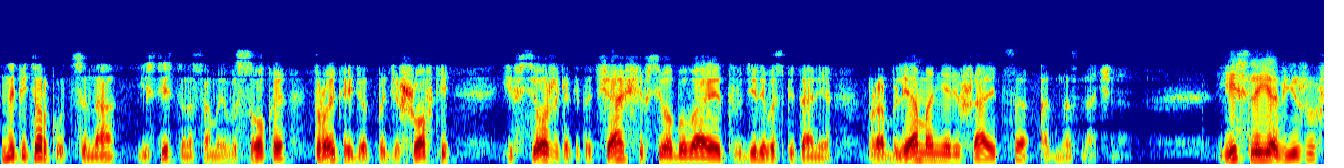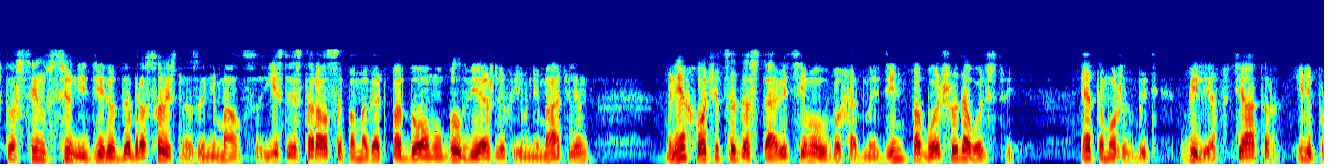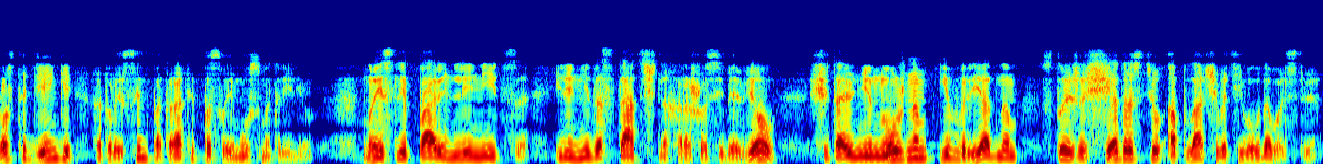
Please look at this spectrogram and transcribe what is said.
На пятерку цена, естественно, самая высокая, тройка идет по дешевке, и все же, как это чаще всего бывает в деле воспитания, проблема не решается однозначно. Если я вижу, что сын всю неделю добросовестно занимался, если старался помогать по дому, был вежлив и внимателен, мне хочется доставить ему в выходной день побольше удовольствий. Это может быть билет в театр или просто деньги, которые сын потратит по своему усмотрению. Но если парень ленится или недостаточно хорошо себя вел, считаю ненужным и вредным с той же щедростью оплачивать его удовольствие.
